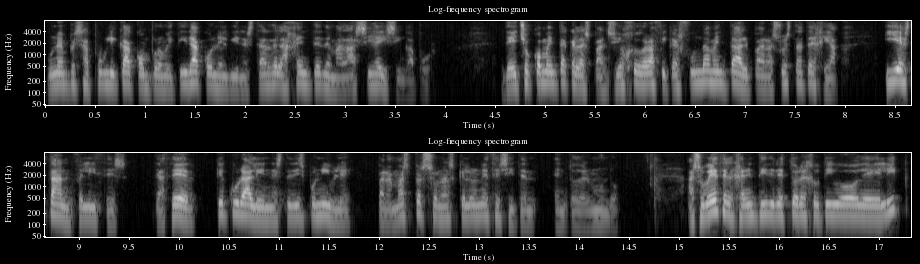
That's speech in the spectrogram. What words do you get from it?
una empresa pública comprometida con el bienestar de la gente de Malasia y Singapur. De hecho, comenta que la expansión geográfica es fundamental para su estrategia y están felices de hacer que Curalin esté disponible para más personas que lo necesiten en todo el mundo. A su vez, el gerente y director ejecutivo de ELIC,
